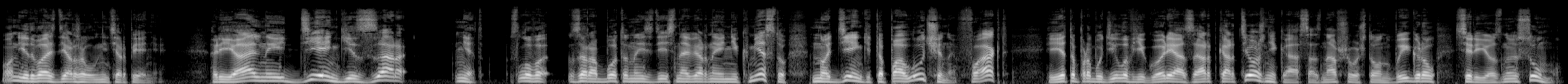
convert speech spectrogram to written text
Он едва сдерживал нетерпение. Реальные деньги за... Нет, слово Заработанные здесь, наверное, не к месту, но деньги-то получены, факт. И это пробудило в Егоре азарт картежника, осознавшего, что он выиграл серьезную сумму.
